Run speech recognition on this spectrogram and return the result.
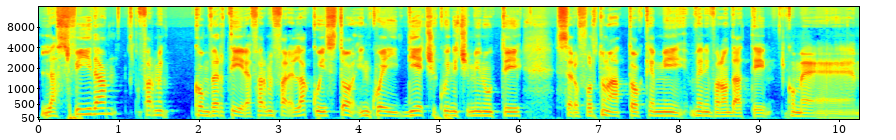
la sfida, farmi convertire, farmi fare l'acquisto in quei 10-15 minuti, se ero fortunato, che mi venivano dati come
